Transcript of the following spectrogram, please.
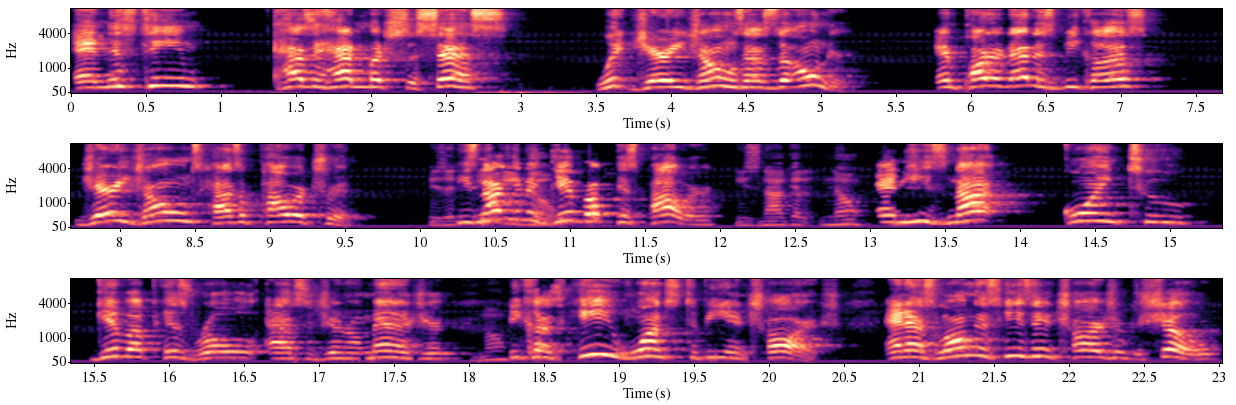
and this team hasn't had much success with Jerry Jones as the owner. And part of that is because Jerry Jones has a power trip. He's, He's not going to give up his power He's not gonna. No. and he's not going to give up his role as the general manager No. because he wants to be in charge. And as long as he's in charge of the show,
